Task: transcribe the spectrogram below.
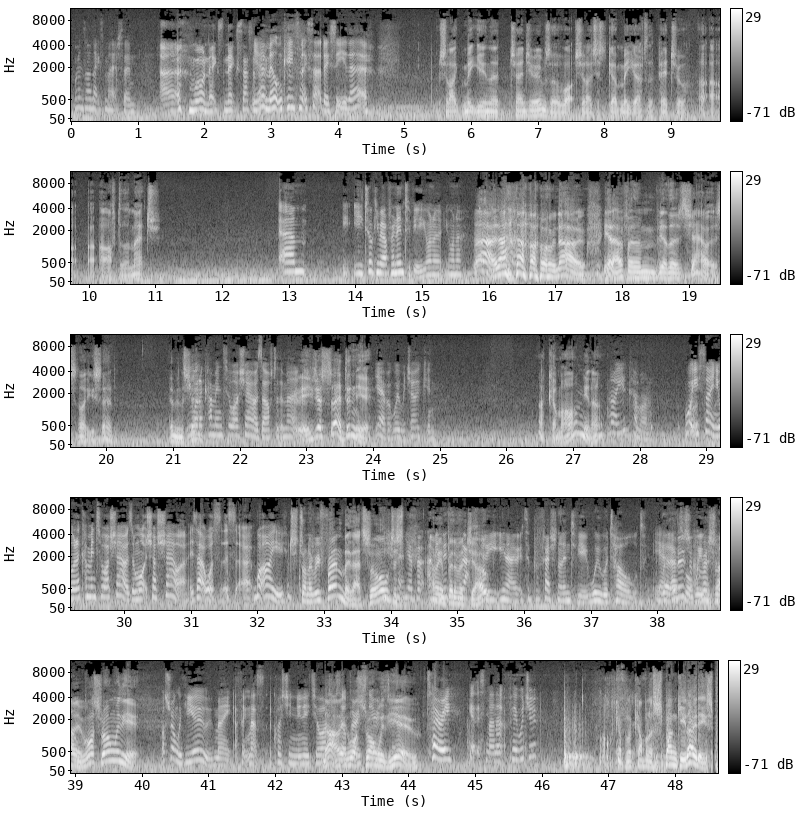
When's our next match then? Uh, well, next next Saturday. Yeah, Milton Keynes next Saturday. See you there. Should I meet you in the changing rooms, or what? Should I just go meet you after the pitch, or uh, uh, uh, after the match? Um, y- you talking about for an interview? You wanna you wanna? No, no, no. You know, for the, the showers, like you said. In the You shower. want to come into our showers after the match? Yeah, you just said, didn't you? Yeah, but we were joking. Oh, come on, you know. No, you come on. What are you saying? You want to come into our showers and watch us shower? Is that what's? Uh, what are you? Just trying to be friendly, that's all. Just Yeah, but I having mean, a bit of a is joke. You know, it's a professional interview. We were told. Yeah. Well, that's it is what a we were professional. told. What's wrong with you? What's wrong with you, mate? I think that's a question you need to ask No, yourself very what's wrong with you? Terry, get this man out of here, would you? A couple of couple of spunky ladies.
